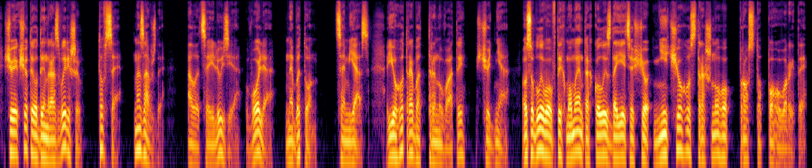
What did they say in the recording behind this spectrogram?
що якщо ти один раз вирішив, то все назавжди. Але це ілюзія, воля не бетон, це м'яз. Його треба тренувати щодня, особливо в тих моментах, коли здається, що нічого страшного просто поговорити.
